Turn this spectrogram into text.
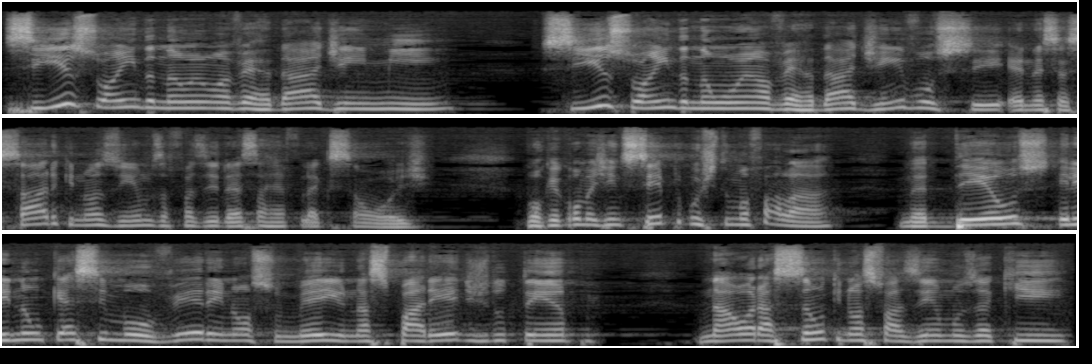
Se isso ainda não é uma verdade em mim, se isso ainda não é uma verdade em você, é necessário que nós venhamos a fazer essa reflexão hoje. Porque como a gente sempre costuma falar, né, Deus, ele não quer se mover em nosso meio, nas paredes do templo, na oração que nós fazemos aqui,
